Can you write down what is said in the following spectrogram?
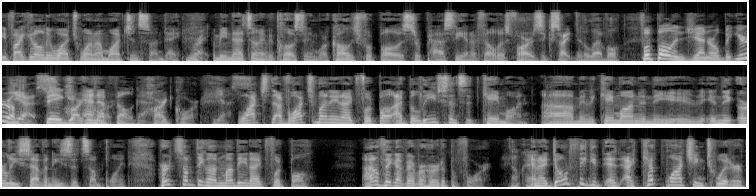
If I could only watch one, I'm watching Sunday. Right. I mean, that's not even close anymore. College football has surpassed the NFL as far as excitement level. Football in general, but you're a yes, big hardcore, NFL guy. Hardcore. Yes. Watched. I've watched Monday Night Football. I believe since it came on, um, and it came on in the in the early '70s at some point. Heard something on Monday Night Football. I don't think I've ever heard it before. Okay. And I don't think it. I kept watching Twitter,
